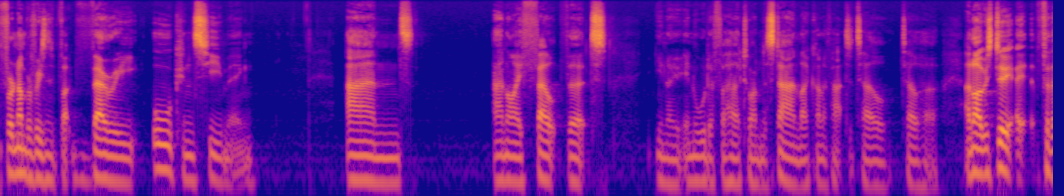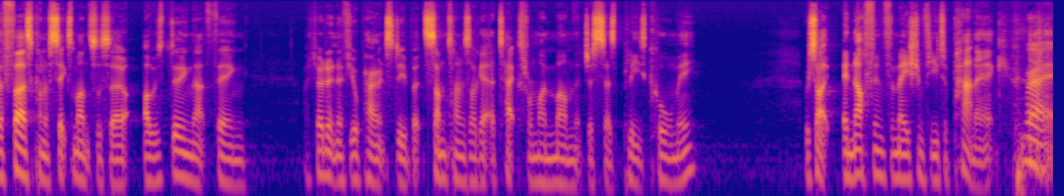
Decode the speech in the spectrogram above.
for a number of reasons, but very all-consuming, and and I felt that you know in order for her to understand, I kind of had to tell tell her. And I was doing for the first kind of six months or so. I was doing that thing, which I don't know if your parents do, but sometimes I'll get a text from my mum that just says, "Please call me." Which is like enough information for you to panic. Right.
